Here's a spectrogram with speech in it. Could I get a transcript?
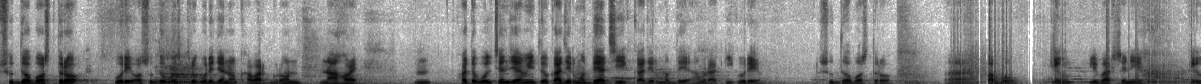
শুদ্ধ বস্ত্র পরে, অশুদ্ধ বস্ত্র পরে যেন খাবার গ্রহণ না হয়। হয়তো বলছেন যে আমি তো কাজের মধ্যে আছি, কাজের মধ্যে আমরা কি করে শুদ্ধ বস্ত্র পাবো? কেউ লেবার শ্রেণির, কেউ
